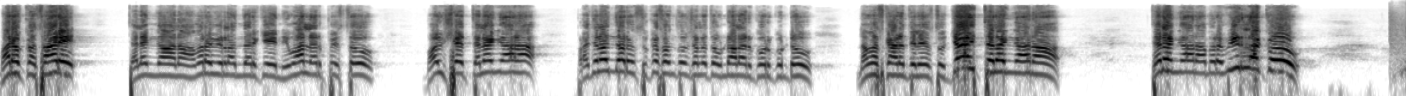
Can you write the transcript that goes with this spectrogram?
మరొకసారి తెలంగాణ అమరవీరులందరికీ నివాళులర్పిస్తూ భవిష్యత్ తెలంగాణ ప్రజలందరూ సుఖ సంతోషాలతో ఉండాలని కోరుకుంటూ నమస్కారం తెలియజేస్తూ జై తెలంగాణ! తెలంగాణ అమరవీరులకు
